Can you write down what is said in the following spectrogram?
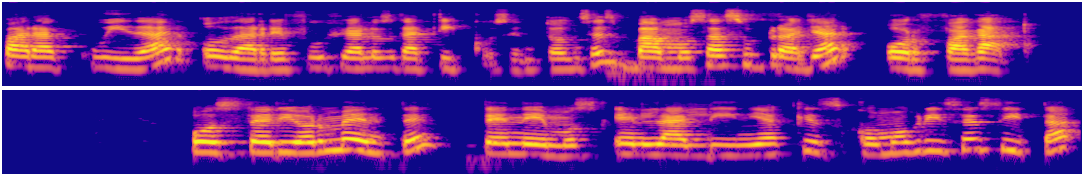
para cuidar o dar refugio a los gaticos. Entonces vamos a subrayar orfagato. Posteriormente, tenemos en la línea que es como grisecita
